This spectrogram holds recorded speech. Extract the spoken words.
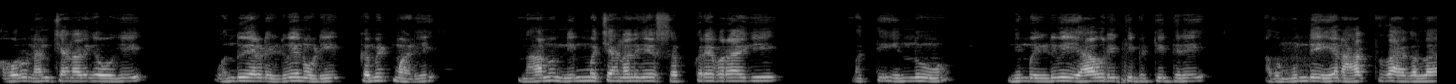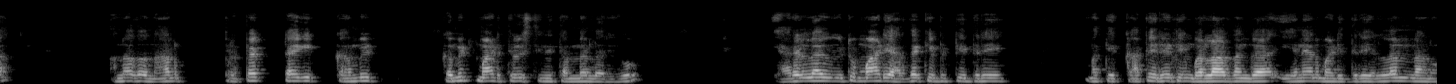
ಅವರು ನನ್ನ ಚಾನಲ್ಗೆ ಹೋಗಿ ಒಂದು, ಎರಡು ಇಡುವೆ ನೋಡಿ, ಕಮಿಟ್ ಮಾಡಿ. ನಾನು ನಿಮ್ಮ ಚಾನಲ್ಗೆ ಸಬ್ಸ್ಕ್ರೈಬರ್ ಆಗಿ ಮತ್ತು ಇನ್ನೂ ನಿಮ್ಮ ಇಡುವೆ ಯಾವ ರೀತಿ ಬಿಟ್ಟಿದ್ದೀರಿ, ಅದು ಮುಂದೆ ಏನು ಆಗ್ತದ ಆಗಲ್ಲ ಅನ್ನೋದು ನಾನು ಪರ್ಫೆಕ್ಟಾಗಿ ಕಮಿಟ್ ಕಮಿಟ್ ಮಾಡಿ ತಿಳಿಸ್ತೀನಿ ತಮ್ಮೆಲ್ಲರಿಗೂ. ಯಾರೆಲ್ಲ ಯೂಟ್ಯೂಬ್ ಮಾಡಿ ಅರ್ಧಕ್ಕೆ ಬಿಟ್ಟಿದ್ರಿ, ಮತ್ತು ಕಾಪಿ ರೇಟಿಂಗ್ ಬರಲಾರ್ದಂಗೆ ಏನೇನು ಮಾಡಿದ್ರಿ ಎಲ್ಲನೂ ನಾನು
